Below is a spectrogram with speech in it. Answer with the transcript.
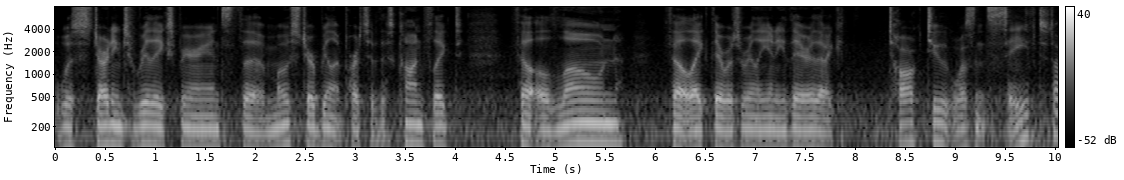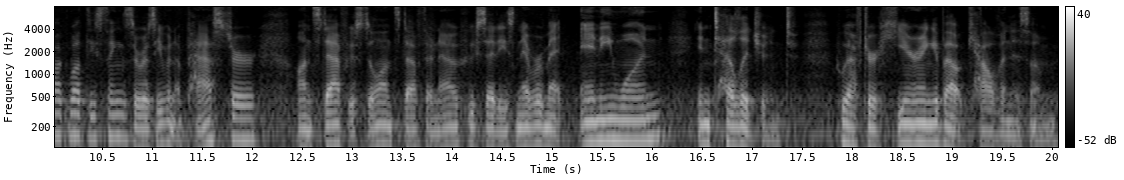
was starting to really experience the most turbulent parts of this conflict. Felt alone, felt like there was really any there that I could talk to. It wasn't safe to talk about these things. There was even a pastor on staff who's still on staff there now who said he's never met anyone intelligent who, after hearing about Calvinism,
